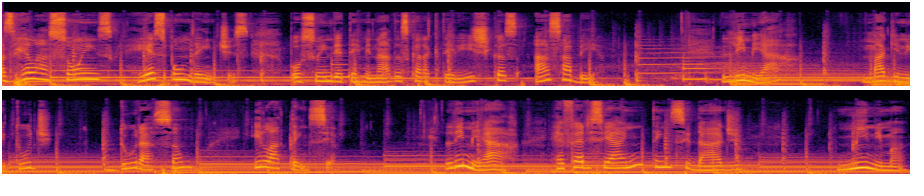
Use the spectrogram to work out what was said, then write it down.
As relações respondentes possuem determinadas características a saber: limiar, magnitude, duração e latência. Limiar refere-se à intensidade mínima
